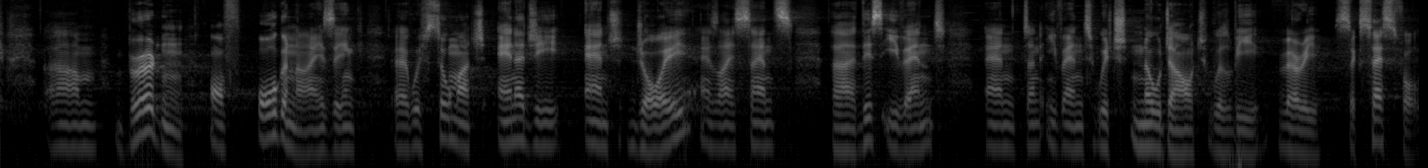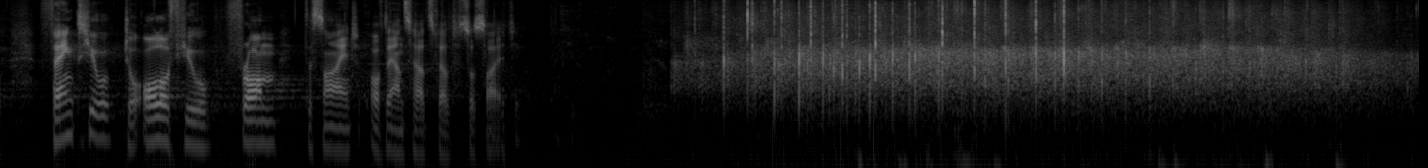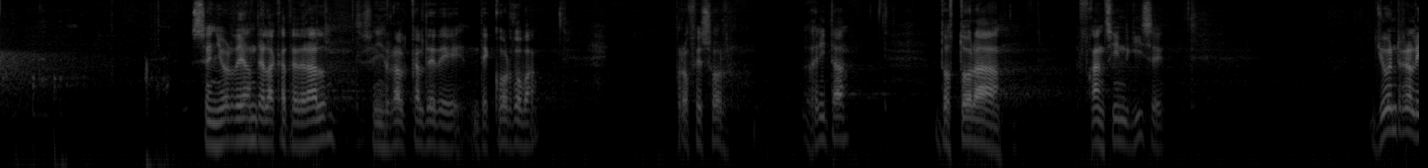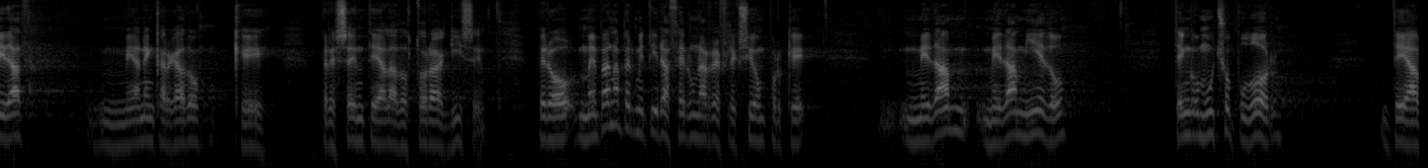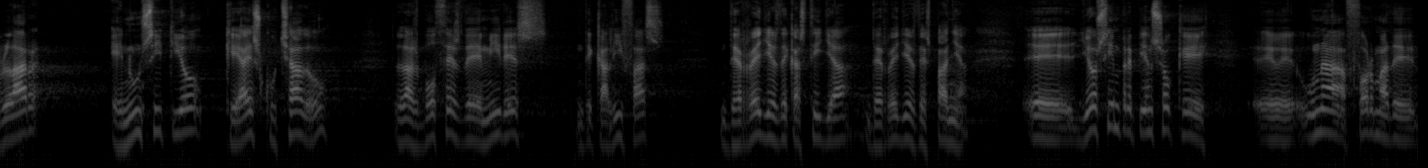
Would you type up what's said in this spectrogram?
um, burden of organizing uh, with so much energy and joy, as I sense uh, this event, and an event which no doubt will be very successful. Thank you to all of you from the side of the Ernst Herzfeld Society. Señor deán de la Catedral, señor alcalde de, de Córdoba, profesor Rita, doctora Francine Guise, yo en realidad me han encargado que presente a la doctora Guise, pero me van a permitir hacer una reflexión porque me da, me da miedo, tengo mucho pudor de hablar en un sitio que ha escuchado las voces de emires, de califas, de reyes de Castilla, de reyes de España. Eh, yo siempre pienso que eh, una forma de,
